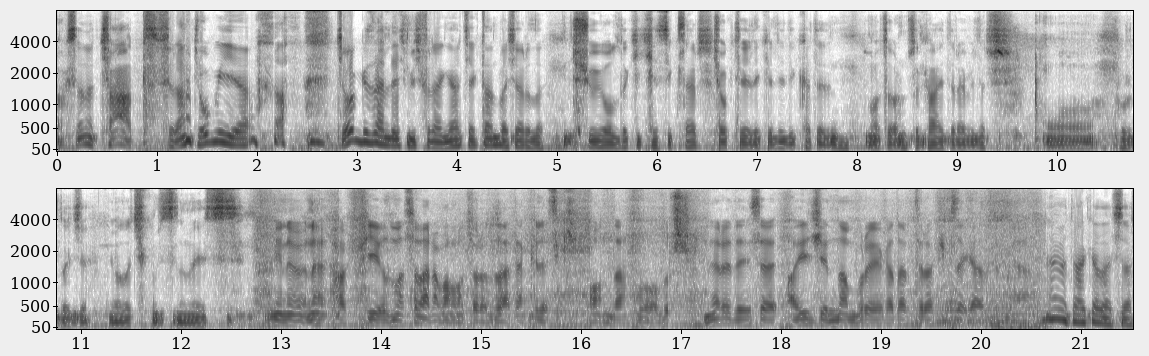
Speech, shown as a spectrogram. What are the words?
Bak Baksana çat. Fren çok iyi ya. çok güzelleşmiş fren. Gerçekten başarılı. Şu yoldaki kesikler çok tehlikeli. Dikkat edin. Motorunuzu kaydırabilir. Oo hurdacı. Yola çıkmışsın reis. Yine öne hafif yığılması var ama motorun zaten klasik. Honda bu olur. Neredeyse Ayıcı'ndan buraya kadar trafikle geldim ya. Evet arkadaşlar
